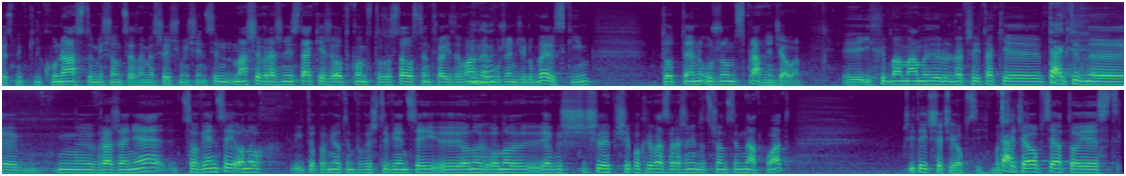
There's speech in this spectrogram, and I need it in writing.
powiedzmy kilkunastu miesiącach zamiast sześciu miesięcy. Nasze wrażenie jest takie, że odkąd to zostało scentralizowane Mhm. w Urzędzie Lubelskim, to ten urząd sprawnie działa. Y, I chyba mamy raczej takie Tak. pozytywne mm, wrażenie. Co więcej, ono, i to pewnie o tym powiesz Ty więcej, y, ono, ono jakby ściśle się pokrywa z wrażeniem dotyczącym nadpłat, czyli tej trzeciej opcji. Bo Tak. trzecia opcja to jest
